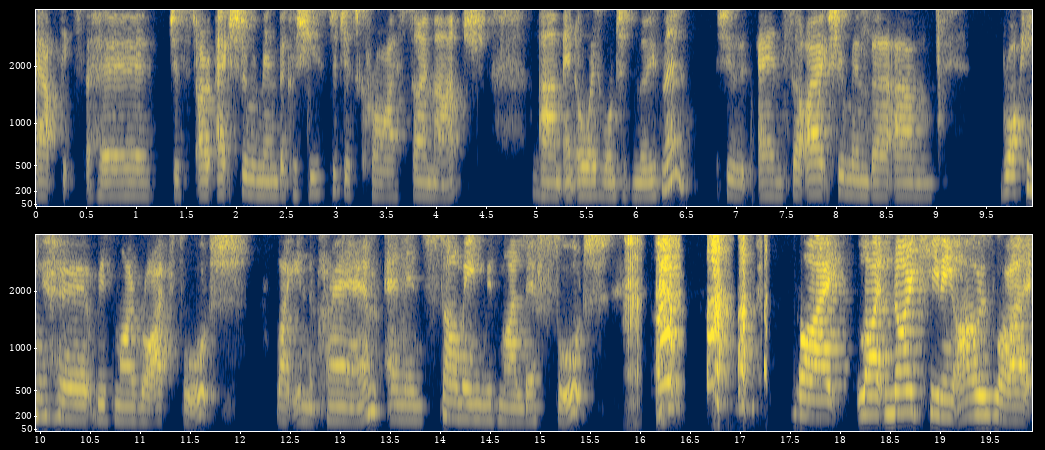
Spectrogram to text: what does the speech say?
outfits for her. Just, I actually remember because she used to just cry so much mm. um, and always wanted movement. She, and so I actually remember um, rocking her with my right foot, like in the pram, and then sewing with my left foot. Like, like no kidding. I was like,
